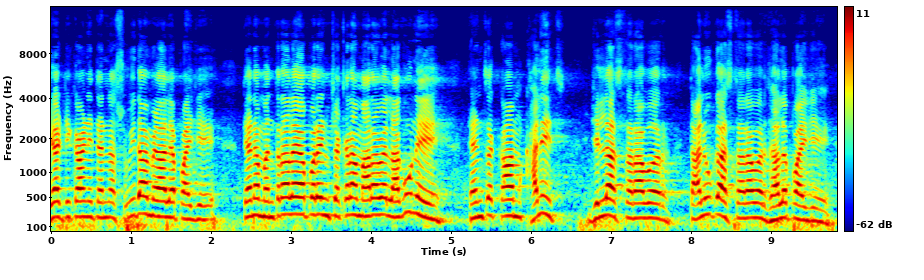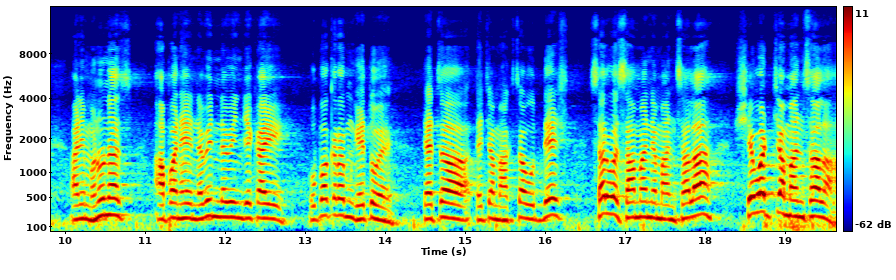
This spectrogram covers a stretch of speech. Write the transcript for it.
या ठिकाणी त्यांना सुविधा मिळाल्या पाहिजे. त्यांना मंत्रालयापर्यंत चक्रा माराव्या लागू नये. त्यांचं काम खालीच जिल्हा स्तरावर तालुका स्तरावर झालं पाहिजे. आणि म्हणूनच आपण हे नवीन नवीन जे काही उपक्रम घेतो आहे त्याचा त्याच्या मागचा उद्देश सर्वसामान्य माणसाला शेवटच्या माणसाला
